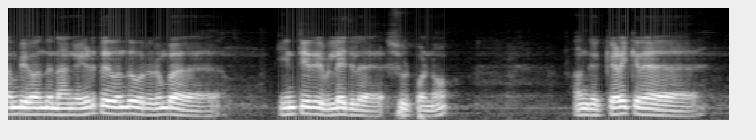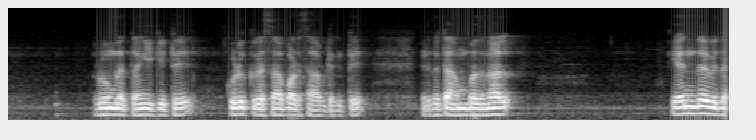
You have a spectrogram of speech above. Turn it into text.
தம்பி வந்து நாங்கள் எடுத்தது வந்து ஒரு ரொம்ப இன்டீரியர் வில்லேஜில் ஷூட் பண்ணோம். அங்கே கிடைக்கிற ரூமில் தங்கிக்கிட்டு கொடுக்குற சாப்பாடு சாப்பிட்டுக்கிட்டு கிட்டத்தட்ட ஐம்பது நாள் எந்த வித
